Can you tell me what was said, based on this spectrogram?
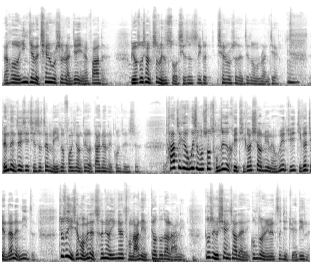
然后硬件的嵌入式软件研发的。比如说像智能锁，其实是一个嵌入式的这种软件，嗯，等等这些，其实在每一个方向都有大量的工程师。他这个为什么说从这个可以提高效率呢？我会举几个简单的例子，就是以前我们的车辆应该从哪里调度到哪里，都是由线下的工作人员自己决定的。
